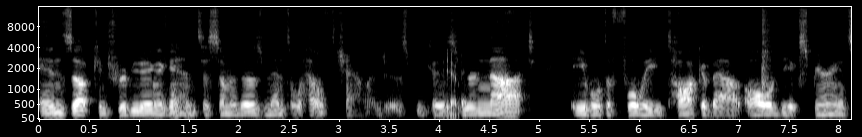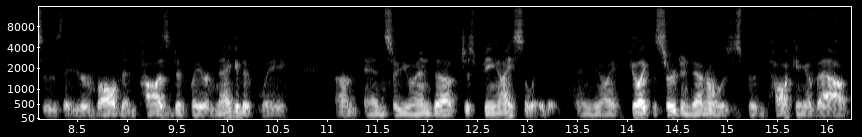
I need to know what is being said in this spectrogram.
ends up contributing again to some of those mental health challenges because yep. you're not able to fully talk about all of the experiences that you're involved in positively or negatively um, and so you end up just being isolated and you know i feel like the surgeon general has just been talking about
